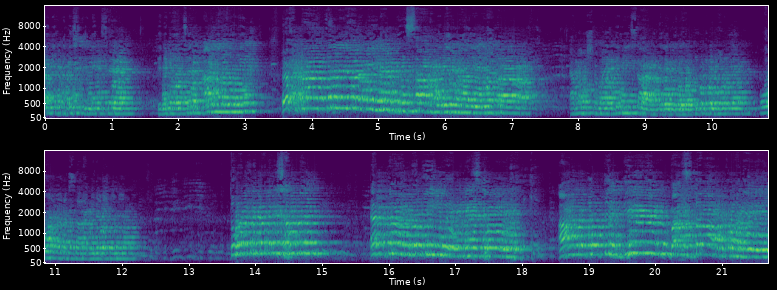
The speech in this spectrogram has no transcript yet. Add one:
তিনি হাদিসটি লিখছেন তিনি বলছেন আল্লাহ নবী রহমাতুল লিল আলামিন সাহাবীদের মাঝে বসা এমন সময় তিনি সাহাবীদেরকে লক্ষ্য করে বললেন ও আমার সাহাবীরা শোনো তোমাদের বাড়ির সামনে একটা নদী বয়ে গেছে আর প্রত্যেক দিন পাঁচবার তোমাদের এই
